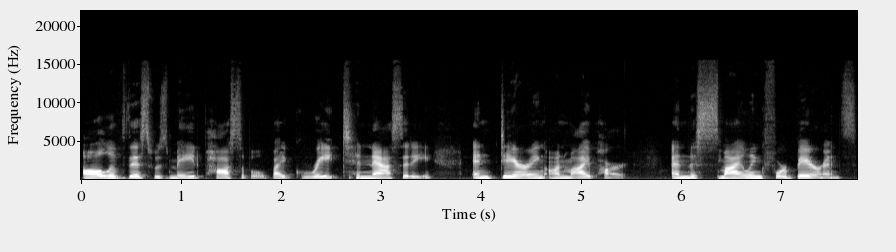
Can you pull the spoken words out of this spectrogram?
All of this was made possible by great tenacity and daring on my part, and the smiling forbearance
